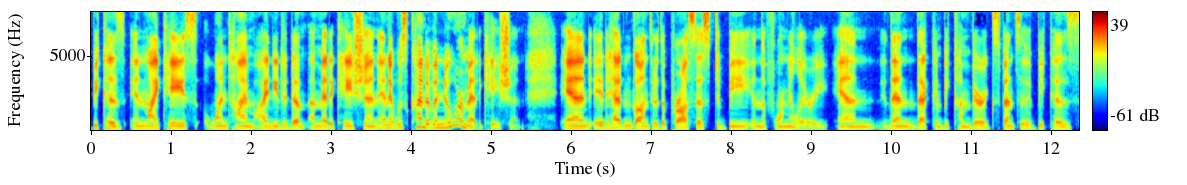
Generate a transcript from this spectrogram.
because in my case, one time I needed a, a medication and it was kind of a newer medication and it hadn't gone through the process to be in the formulary. And then that can become very expensive because,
